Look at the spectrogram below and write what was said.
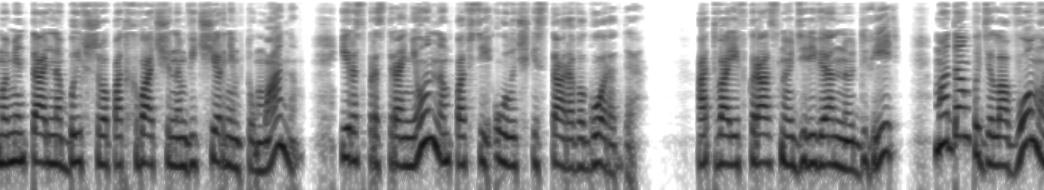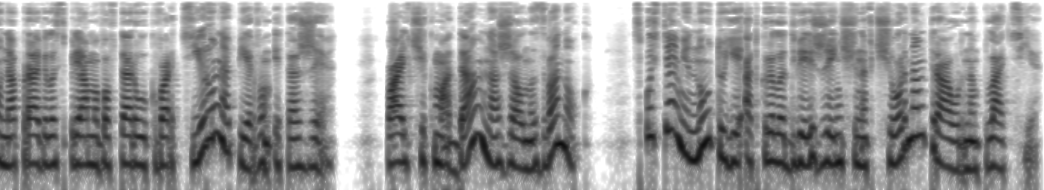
моментально бывшего подхваченным вечерним туманом и распространенным по всей улочке старого города. Отворив красную деревянную дверь, мадам по-деловому направилась прямо во вторую квартиру на первом этаже. Пальчик мадам нажал на звонок. Спустя минуту ей открыла дверь женщина в черном траурном платье.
